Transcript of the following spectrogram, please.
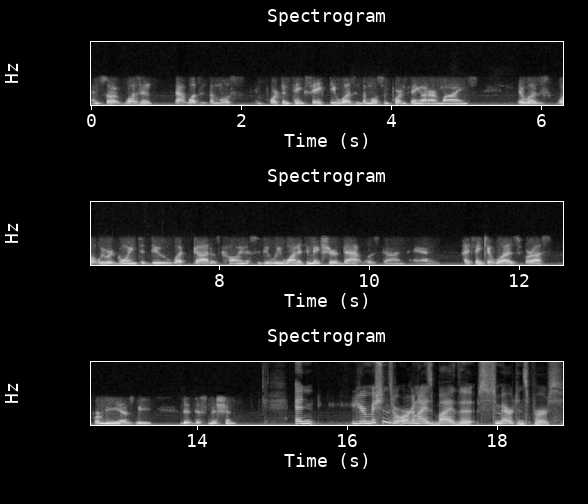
And so it wasn't, that wasn't the most important thing. Safety wasn't the most important thing on our minds. It was what we were going to do, what God was calling us to do. We wanted to make sure that was done. And I think it was for us, for me, as we did this mission. And your missions were organized by the Samaritan's Purse.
